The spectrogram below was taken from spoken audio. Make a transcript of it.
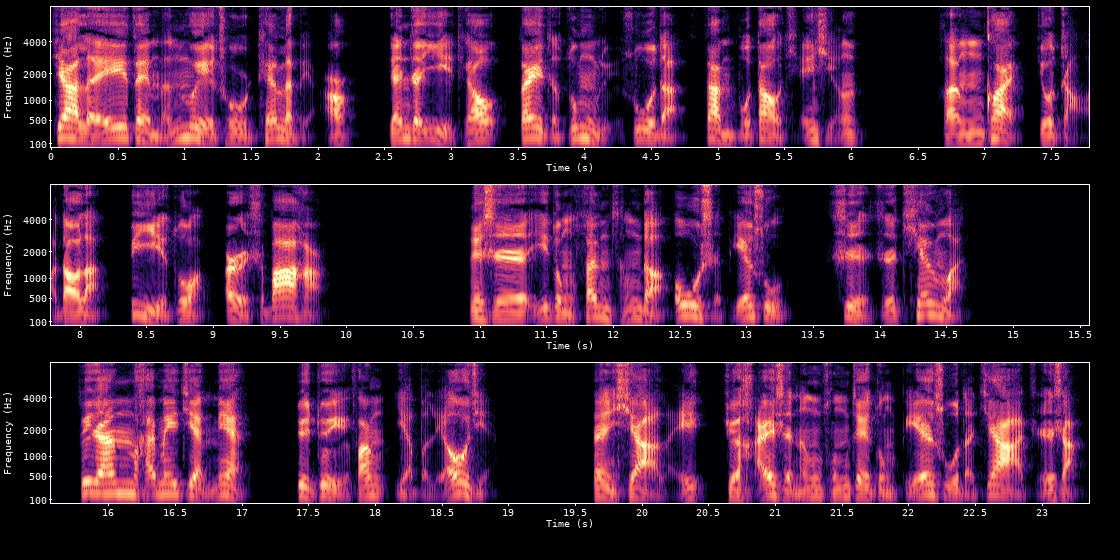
夏雷在门卫处填了表，沿着一条栽着棕榈树的散步道前行，很快就找到了 B 座二十八号。那是一栋三层的欧式别墅，市值千万。虽然还没见面，对对方也不了解。但夏雷却还是能从这栋别墅的价值上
